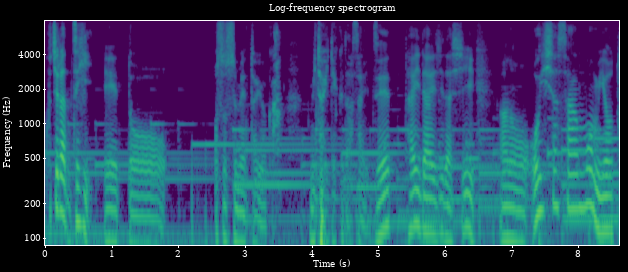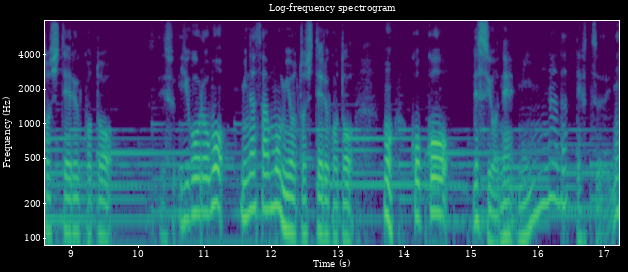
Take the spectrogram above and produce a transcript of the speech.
こちらぜひ、えっ、ー、と、おすすめというか、見といてください。絶対大事だしあのお医者さんも見落としてること日頃も皆さんも見落としてることもうここですよね。みんなだって普通に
